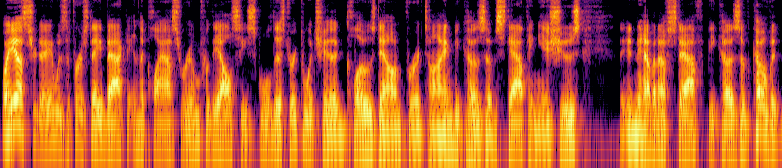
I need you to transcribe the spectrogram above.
Well, yesterday was the first day back in the classroom for the Alsea School District, which had closed down for a time because of staffing issues. They didn't have enough staff because of COVID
